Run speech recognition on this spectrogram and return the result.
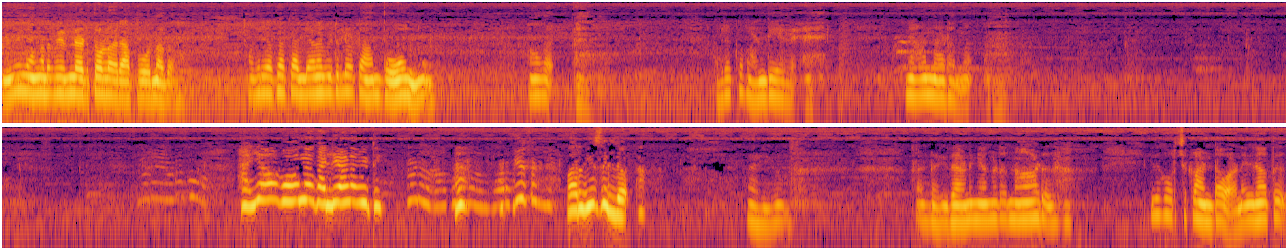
ഇത് ഞങ്ങളുടെ വീടിന്റെ അടുത്തുള്ളവരാ പോകുന്നത്. അവരെയൊക്കെ കല്യാണ വീട്ടിലോട്ടാന്ന് തോന്നുന്നു. അതെ. അവരൊക്കെ വണ്ടിയല്ലേ? ഞാൻ നടന്നു. അയ്യോ പോകുന്ന കല്യാണ വീട്ടിൽ. വർഗീസില്ല. അയ്യോ. കണ്ടോ ഇതാണ് ഞങ്ങളുടെ നാട്. ഇത് കുറച്ച് കണ്ടമാണ് ഇതിനകത്ത്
